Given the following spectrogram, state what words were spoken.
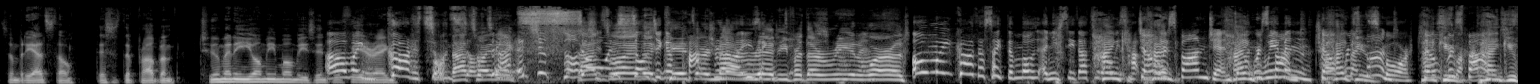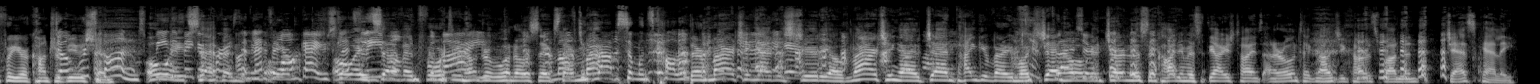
Somebody else, though, this is the problem. Too many yummy mummies Oh my. God, it's so That's why insulting. they- It's just so That's why insulting the kids and are not ready for the real world. Oh my God, that's like the most. And you see, that's what Thank always happens. Don't respond, Jen. Don't respond. women Don't thank respond. Sport. Don't Thank you, respond. thank you for your contribution. Don't respond. Be the bigger oh, person. Let's walk out. Let's oh, leave 087 1400 106. They're, off to mar- grab someone's collar. they're marching out of the studio, marching out. Jen, thank you very much. Jen Pleasure. Hogan, journalist and columnist at the Irish Times, and our own technology correspondent, Jess Kelly.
